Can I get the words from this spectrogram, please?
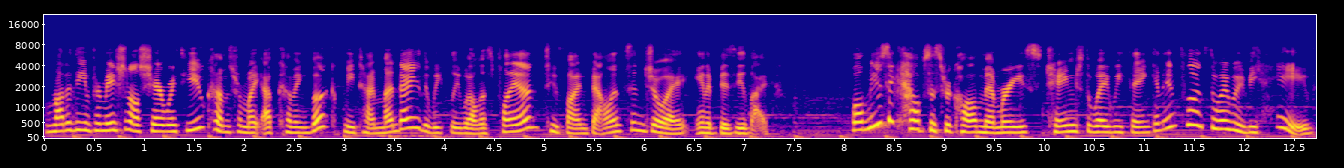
A lot of the information I'll share with you comes from my upcoming book, Me Time Monday, the weekly wellness plan to find balance and joy in a busy life. While music helps us recall memories, change the way we think, and influence the way we behave,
